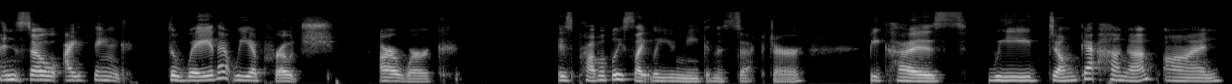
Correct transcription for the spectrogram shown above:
And so I think the way that we approach our work is probably slightly unique in the sector because we don't get hung up on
